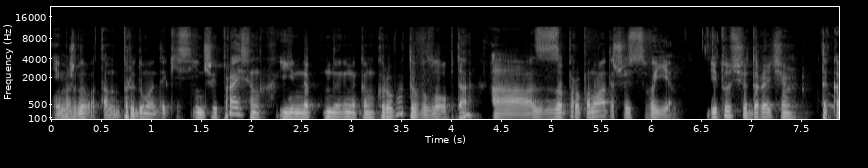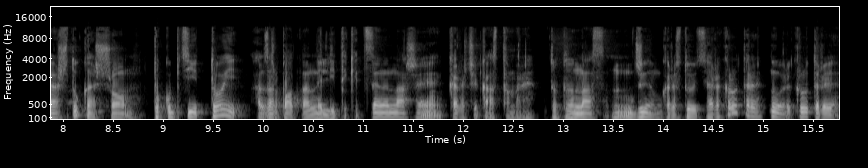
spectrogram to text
І, можливо, там придумати якийсь інший прайсинг і не не конкурувати в лоб, да? а запропонувати щось своє. І тут ще, до речі, така штука, що покупці той зарплатної аналітики це не наші коротше, кастомери. Тобто, у нас джином користуються рекрутери. Ну, рекрутери,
